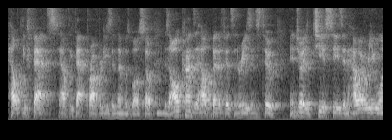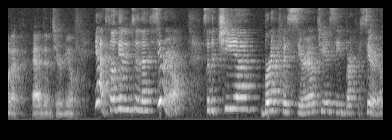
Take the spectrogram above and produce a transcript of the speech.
healthy fats, healthy fat properties in them as well. So mm-hmm. there's all kinds of health benefits and reasons to enjoy chia seeds and however you want to add them to your meal. Yeah, so I'll get into the cereal. So the chia breakfast cereal, chia seed breakfast cereal.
